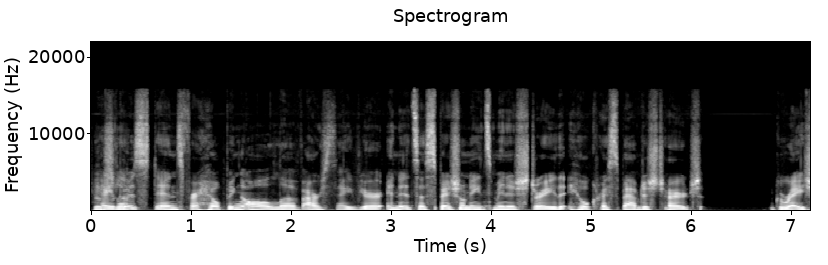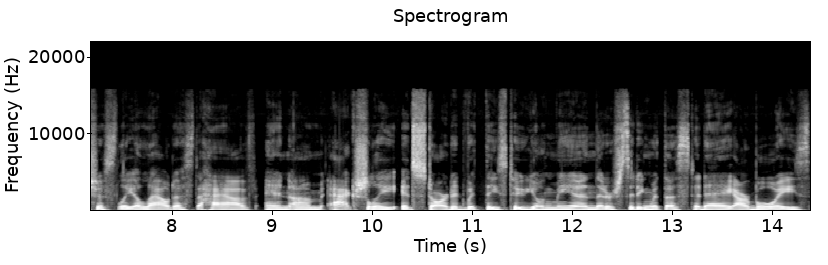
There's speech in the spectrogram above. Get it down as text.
Jessica. Halos stands for Helping All Love Our Savior, and it's a special needs ministry that Hillcrest Baptist Church graciously allowed us to have. And um, actually, it started with these two young men that are sitting with us today, our boys.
